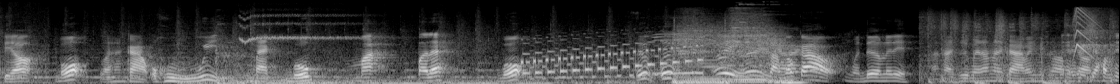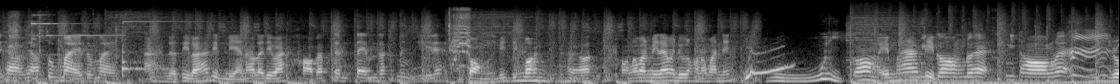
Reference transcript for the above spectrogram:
เฟี้ยว โบ๊ะ159โอ้โห MacBook มาเปิดเลย โบ๊ะ อึ๊บอึ๊บเฮ้ยสามเก้าเก้าเหมือนเดิมเลยดิอะขายคืนไหมนะนาฬิกาไม่ไม่ชอบไม่ไม่ชอบชอบไม่ชอบไม่ชอบซุ่มใหม่ซุ่มใหม่อะเหลือ 450 เหรียญเอาอะไรดีวะ ขอแบบเต็มๆสักหนึ่งทีได้กล่องดิจิมอนอะไรวะของรางวัลมีแล้วมาดูของรางวัลนี้โอ้ยกล้อง มี M50 กล้องด้วย มีทองด้วยมีโดร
